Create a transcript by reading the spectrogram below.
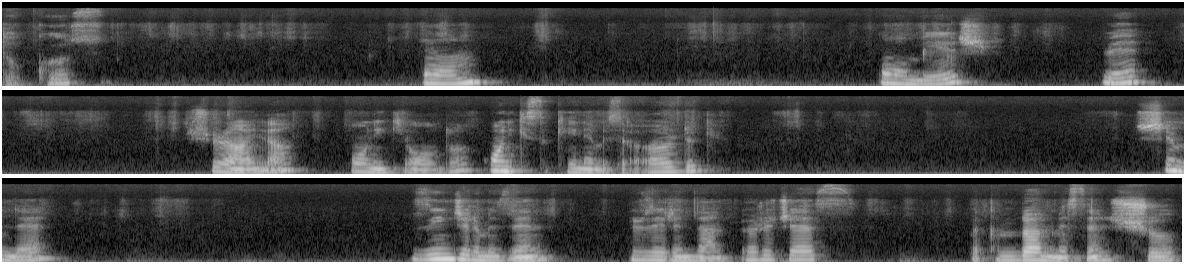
dokuz, on 11 ve şurayla 12 oldu. 12 sık iğnemizi ördük. Şimdi zincirimizin üzerinden öreceğiz. Bakın dönmesin şu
